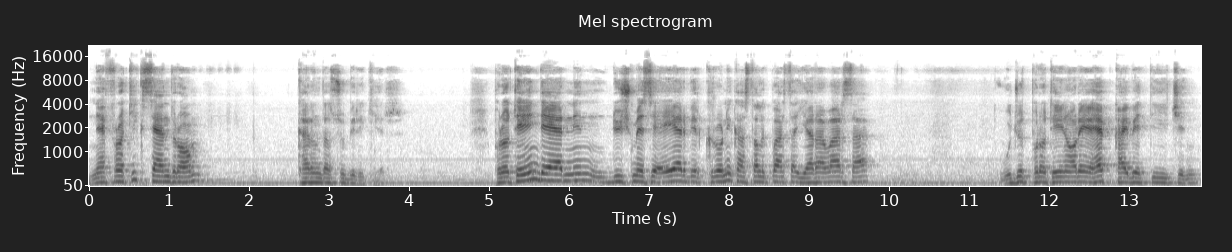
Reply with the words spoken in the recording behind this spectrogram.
nefrotik sendrom karında su birikir. Protein değerinin düşmesi eğer bir kronik hastalık varsa, yara varsa vücut proteini oraya hep kaybettiği için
